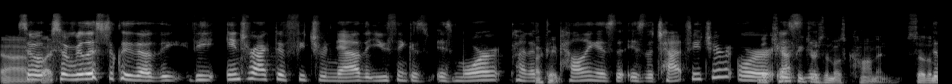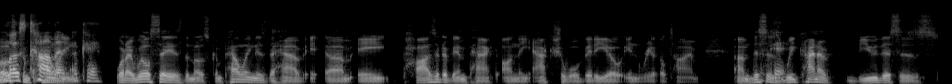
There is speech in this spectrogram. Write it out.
uh, So, but- so realistically though, the, the interactive feature now that you think is, is more kind of Okay. compelling is the, is the chat feature or? the chat feature is the most common so the, The most, most common, okay. what I will say is the most compelling is to have a- um, a positive impact on the actual video in real time. Um, this Okay. is we kind of view this as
